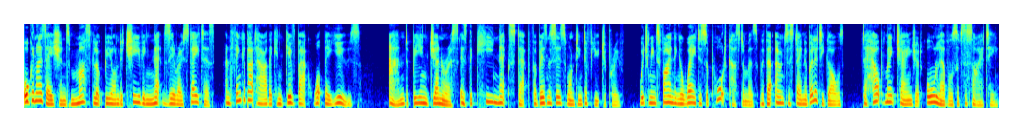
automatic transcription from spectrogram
organisations must look beyond achieving net zero status and think about how they can give back what they use. And being generous is the key next step for businesses wanting to future proof, which means finding a way to support customers with their own sustainability goals to help make change at all levels of society.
